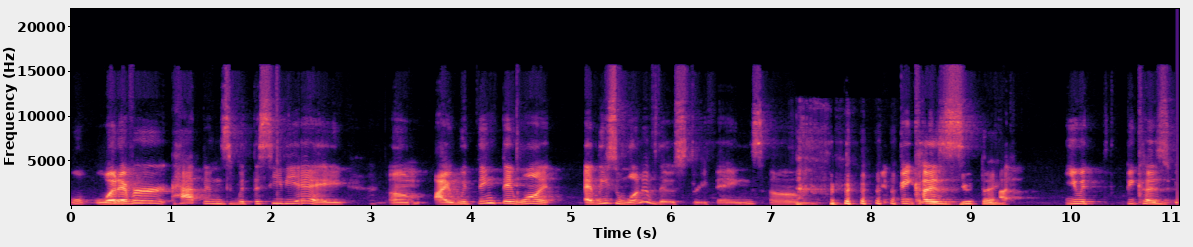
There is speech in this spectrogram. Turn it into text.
whatever happens with the CBA, um, I would think they want at least one of those three things um, because you think you would because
